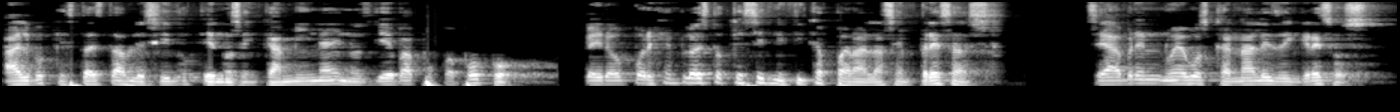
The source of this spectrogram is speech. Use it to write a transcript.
algo que está establecido que nos encamina y nos lleva poco a poco. Pero, por ejemplo, ¿esto qué significa para las empresas? Se abren nuevos canales de ingresos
